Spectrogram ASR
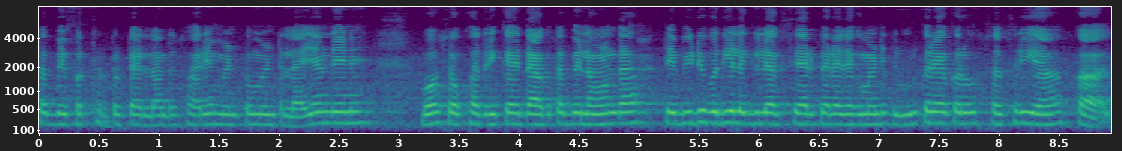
ਧੱਬੇ ਪੱਥਰ ਤੋਂ ਟੈਲਾਂ ਤੋਂ ਸਾਰੇ ਮਿੰਟੋ ਮਿੰਟ ਲੈ ਜਾਂਦੇ ਨੇ। ਬਹੁਤ ਸੌਖਾ ਤਰੀਕਾ ਹੈ ਦਾਗ ਧੱਬੇ ਲਾਉਣ ਦਾ। ਤੇ ਵੀਡੀਓ ਵਧੀਆ ਲੱਗੀ ਲਾਈਕ ਸ਼ੇਅਰ ਪਿਆਰਾ ਜਿਹਾ ਕਮੈਂਟ ਜ਼ਰੂਰ ਕਰਿਆ ਕਰੋ। ਸਤਿ ਸ੍ਰੀ ਅਕਾਲ।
